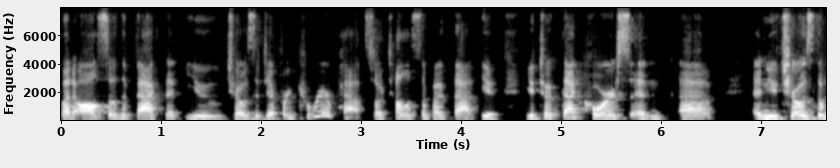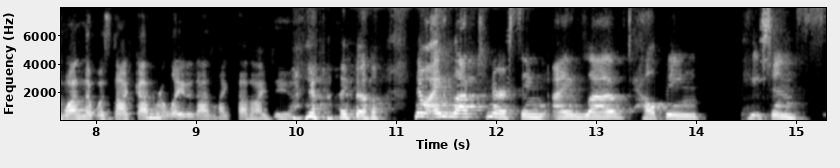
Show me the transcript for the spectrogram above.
but also the fact that you chose a different career path so tell us about that you you took that course and uh, and you chose the one that was not gun related. I like that idea. Yeah, I know. No, I loved nursing. I loved helping patients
